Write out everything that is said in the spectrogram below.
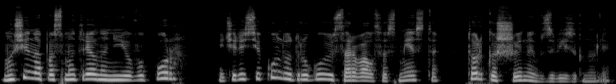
Мужчина посмотрел на нее в упор и через секунду-другую сорвался с места, только шины взвизгнули.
